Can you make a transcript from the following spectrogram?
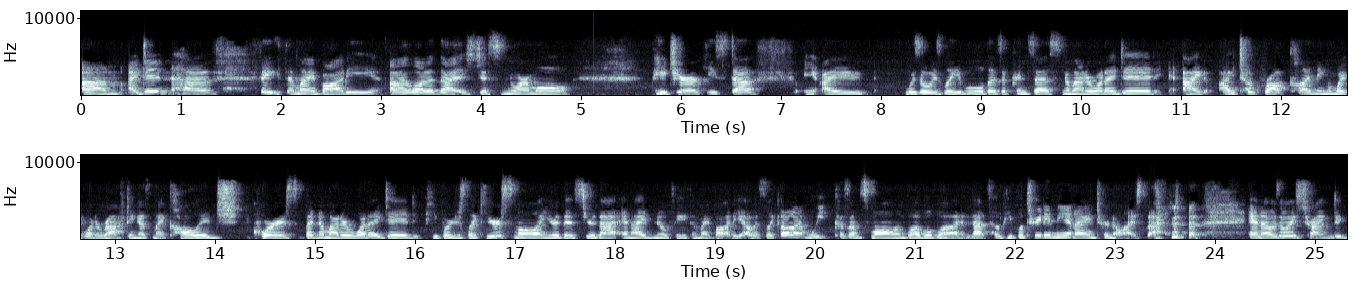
um, I didn't have faith in my body. A lot of that is just normal patriarchy stuff. I was always labeled as a princess no matter what I did. I, I took rock climbing and whitewater rafting as my college course, but no matter what I did, people were just like, you're small, you're this, you're that. And I had no faith in my body. I was like, oh, I'm weak because I'm small and blah, blah, blah. And that's how people treated me. And I internalized that. and I was always trying to,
